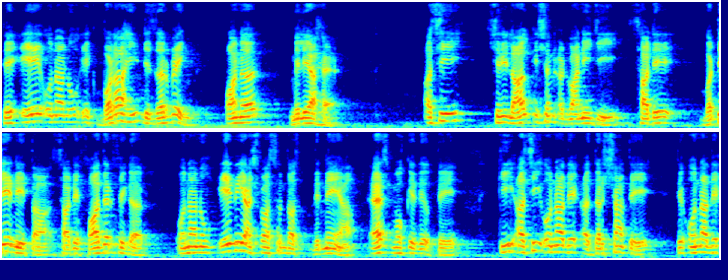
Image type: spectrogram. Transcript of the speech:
ਤੇ ਇਹ ਉਹਨਾਂ ਨੂੰ ਇੱਕ ਬੜਾ ਹੀ ਡਿਜ਼ਰਵਿੰਗ ਆਨਰ ਮਿਲਿਆ ਹੈ। ਅਸੀਂ ਸ਼੍ਰੀ ਲਾਲ ਕਿਸ਼ਨ ਅਡਵਾਨੀ ਜੀ, ਸਾਡੇ ਵੱਡੇ ਨੇਤਾ, ਸਾਡੇ ਫਾਦਰ ਫਿਗਰ, ਉਹਨਾਂ ਨੂੰ ਇਹ ਵੀ ਆਸ਼ਵਾਸਨ ਦੱਸ ਦਿੰਨੇ ਆ ਇਸ ਮੌਕੇ ਦੇ ਉੱਤੇ ਕਿ ਅਸੀਂ ਉਹਨਾਂ ਦੇ ਆਦਰਸ਼ਾਂ ਤੇ ਤੇ ਉਹਨਾਂ ਦੇ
